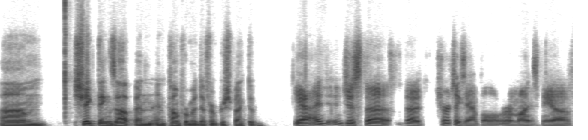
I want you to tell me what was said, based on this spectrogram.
um shake things up and and come from a different perspective yeah and, and just the the church example reminds me of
